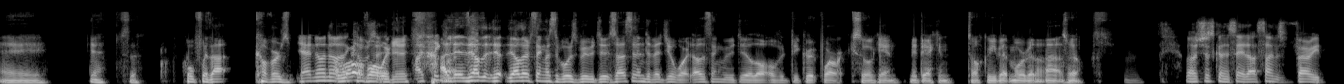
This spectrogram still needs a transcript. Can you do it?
uh, yeah so hopefully that covers yeah no no a lot of what it. we do. I think and the other the other thing I suppose we would do so that's individual work. The other thing we would do a lot of would be group work. So again maybe I can talk a wee bit more about that as well. Well I was just going to say that sounds very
